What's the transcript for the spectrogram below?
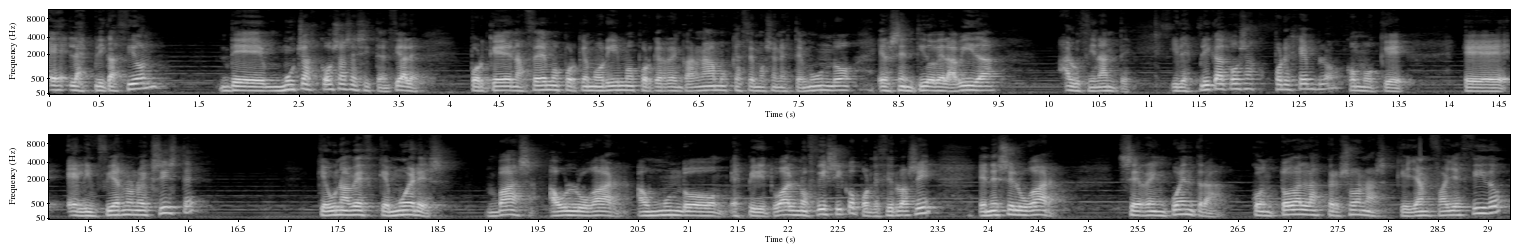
eh, la explicación de muchas cosas existenciales. ¿Por qué nacemos? ¿Por qué morimos? ¿Por qué reencarnamos? ¿Qué hacemos en este mundo? El sentido de la vida. Alucinante. Y le explica cosas, por ejemplo, como que eh, el infierno no existe, que una vez que mueres vas a un lugar, a un mundo espiritual, no físico, por decirlo así, en ese lugar se reencuentra con todas las personas que ya han fallecido,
